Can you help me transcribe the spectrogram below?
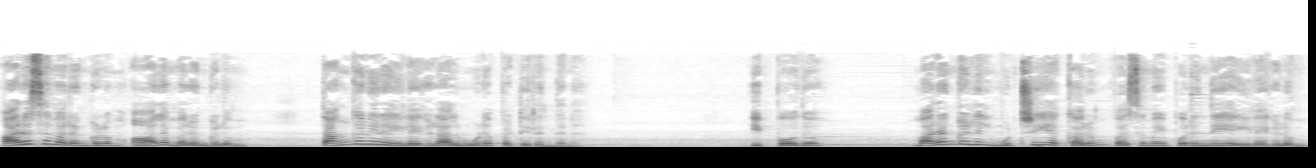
அரச மரங்களும் ஆலமரங்களும் தங்க நிற இலைகளால் மூடப்பட்டிருந்தன. இப்போதோ மரங்களில் முற்றிய கரும் பசுமை பொருந்திய இலைகளும்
